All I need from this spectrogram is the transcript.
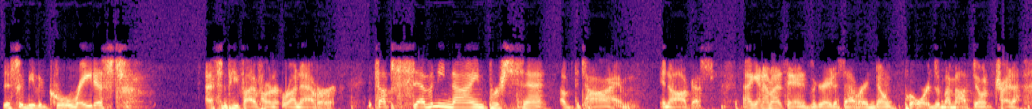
this would be the greatest S&P 500 run ever. It's up 79% of the time in August. Again, I'm not saying it's the greatest ever, and don't put words in my mouth. Don't try to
